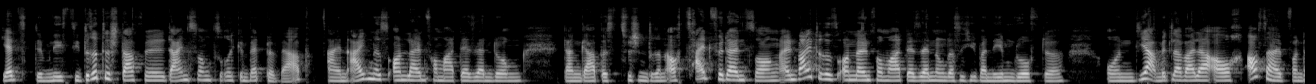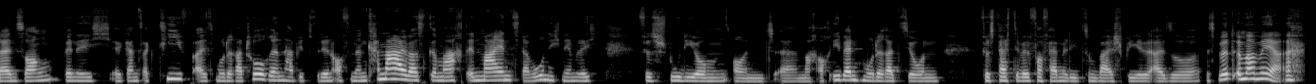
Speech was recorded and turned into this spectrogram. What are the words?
jetzt demnächst die dritte Staffel Dein Song zurück im Wettbewerb, ein eigenes Online-Format der Sendung. Dann gab es zwischendrin auch Zeit für Dein Song, ein weiteres Online-Format der Sendung, das ich übernehmen durfte. Und ja, mittlerweile auch außerhalb von deinem Song bin ich äh, ganz aktiv als Moderatorin, habe jetzt für den offenen Kanal was gemacht in Mainz, da wohne ich nämlich fürs Studium und äh, mache auch Eventmoderationen fürs Festival for Family zum Beispiel. Also es wird immer mehr.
